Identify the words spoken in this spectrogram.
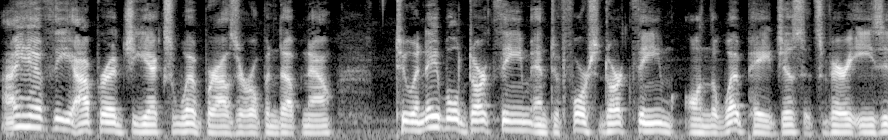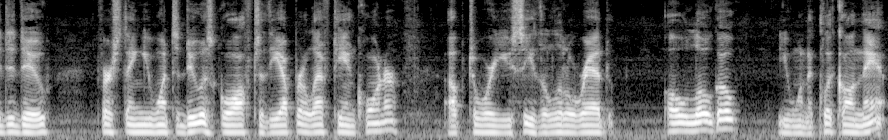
I have the Opera GX web browser opened up now. To enable dark theme and to force dark theme on the web pages, it's very easy to do. First thing you want to do is go off to the upper left hand corner up to where you see the little red O logo. You want to click on that.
